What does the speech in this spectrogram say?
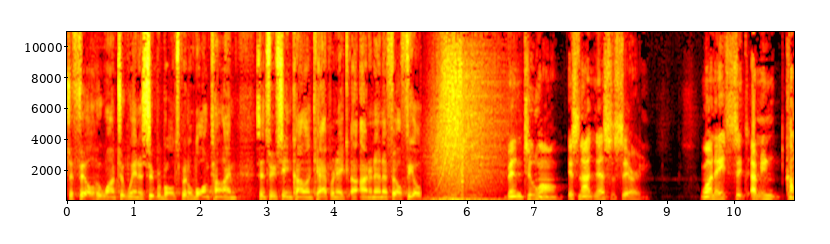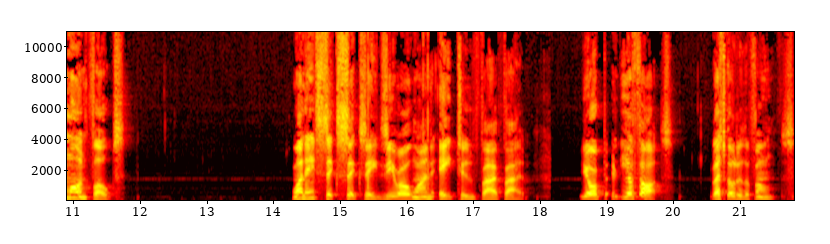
to fill who want to win a Super Bowl. It's been a long time since we've seen Colin Kaepernick uh, on an NFL field. Been too long. It's not necessary. 186. I mean, come on, folks. 1 801 8255. Your, your thoughts. Let's go to the phones.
